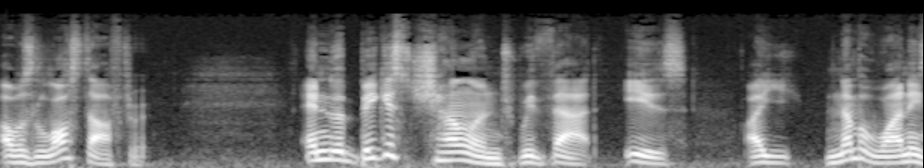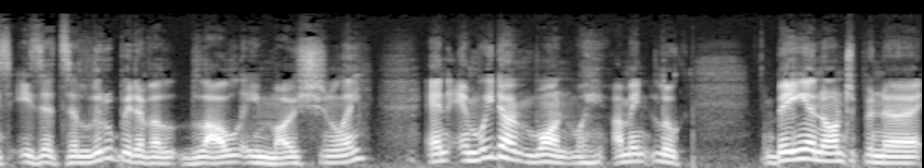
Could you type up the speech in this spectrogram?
I was lost after it. And the biggest challenge with that is I number one is is it's a little bit of a lull emotionally. And and we don't want we, I mean, look, being an entrepreneur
